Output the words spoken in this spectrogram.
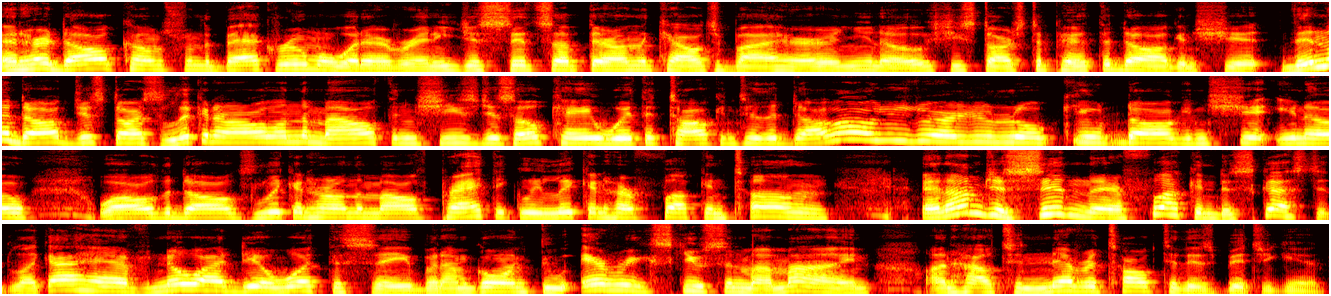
And her dog comes from the back room or whatever, and he just sits up there on the couch by her, and you know, she starts to pet the dog and shit. Then the dog just starts licking her all on the mouth, and she's just okay with it, talking to the dog. Oh, you're you little cute dog and shit, you know, while the dog's licking her on the mouth, practically licking her fucking tongue. And I'm just sitting there fucking disgusted. Like, I have no idea what to say, but I'm going through every excuse in my mind on how to never talk to this bitch again.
